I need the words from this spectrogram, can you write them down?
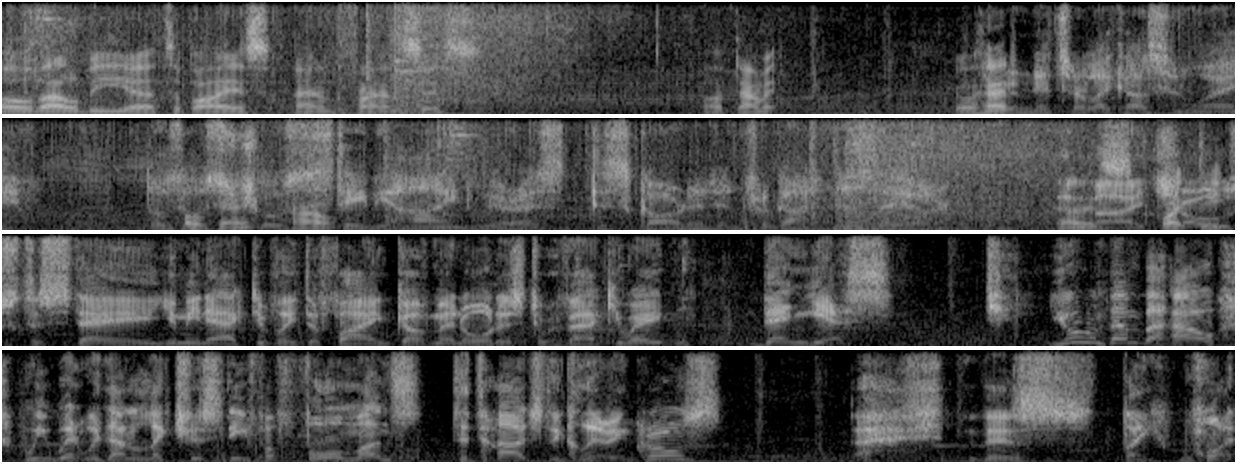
Oh, that'll be uh, Tobias and Francis. Oh, damn it. Go ahead. Coordinates are like us in a way. Those of Okay, us who chose how? to stay behind, we are as discarded and forgotten as they are. That And is by quite deep. to stay, you mean actively defying government orders to evacuate? Then yes. You remember how we went without electricity for four months to dodge the clearing crews? There's like what?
